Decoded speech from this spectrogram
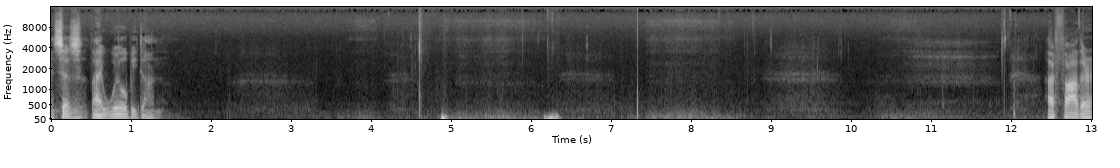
and says, Thy will be done? Our Father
